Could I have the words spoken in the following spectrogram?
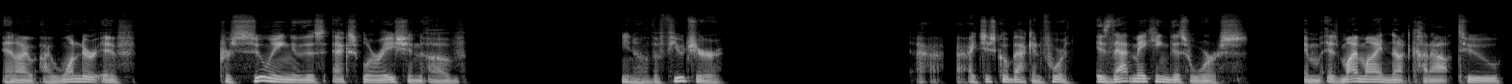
And I, I wonder if pursuing this exploration of, you know, the future, I, I just go back and forth. Is that making this worse? Am, is my mind not cut out to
